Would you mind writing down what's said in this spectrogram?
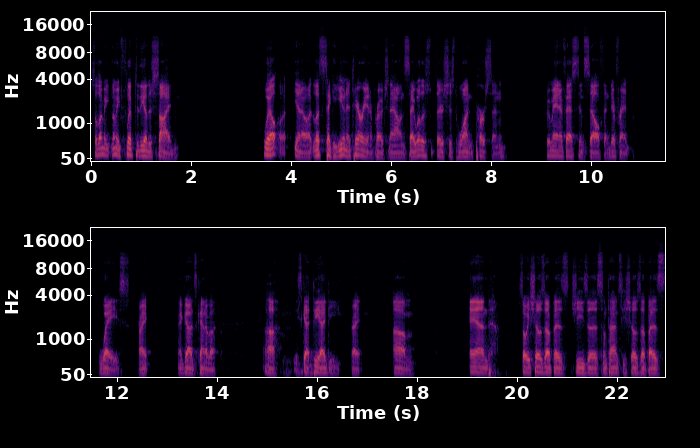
So let me let me flip to the other side. Well, uh, you know, let's take a Unitarian approach now and say, well, there's there's just one person who manifests himself in different ways, right? And God's kind of a uh he's got DID, right? Um and so he shows up as Jesus, sometimes he shows up as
